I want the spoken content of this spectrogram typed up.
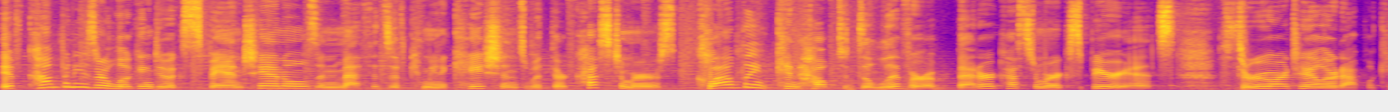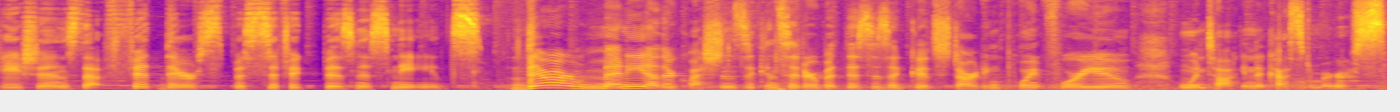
If companies are looking to expand channels and methods of communications with their customers, CloudLink can help to deliver a better customer experience through our tailored applications that fit their specific business needs. There are many other questions to consider, but this is a good starting point for you when talking to customers.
